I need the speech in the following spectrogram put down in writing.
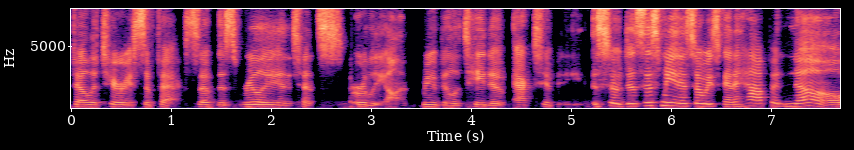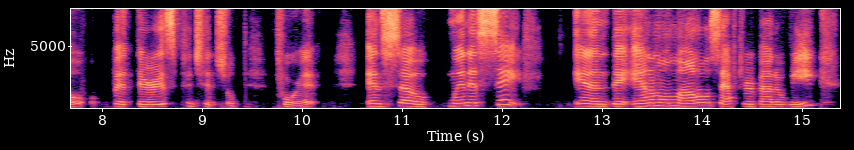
deleterious effects of this really intense early on rehabilitative activity. So, does this mean it's always going to happen? No, but there is potential for it. And so, when is safe? In the animal models, after about a week,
